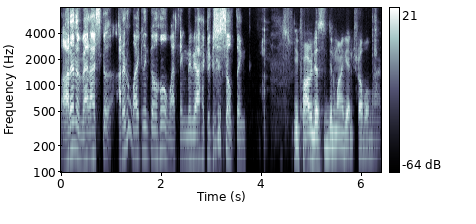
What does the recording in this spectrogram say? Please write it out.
I don't know, man. I still, I don't know why I couldn't go home. I think maybe I had to do something. You probably just didn't want to get in trouble, man.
